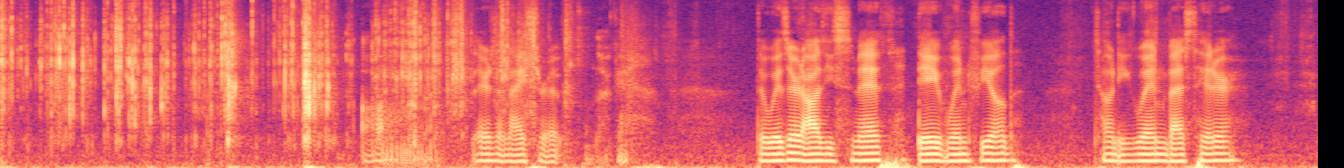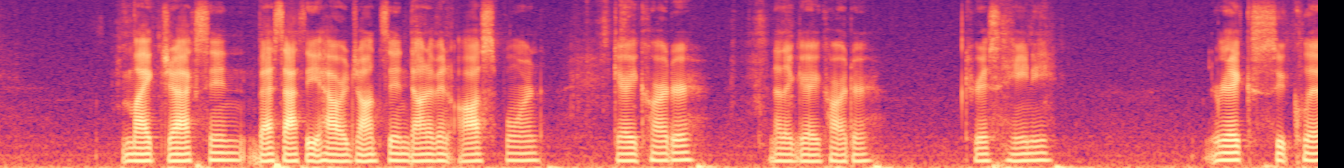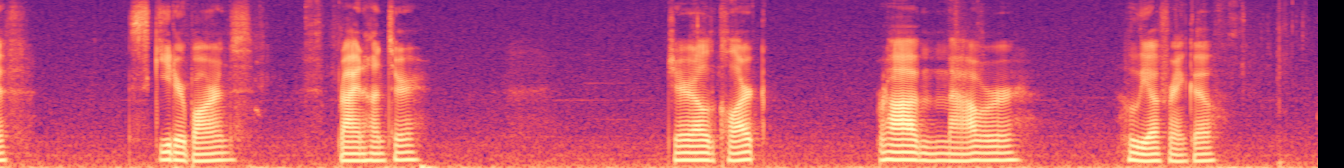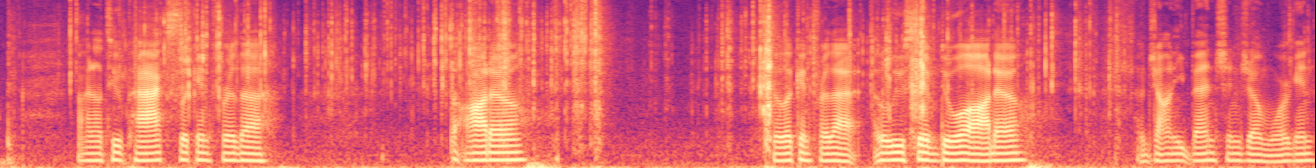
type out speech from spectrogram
There's a nice rip. Okay. The Wizard, Ozzie Smith, Dave Winfield, Tony Gwynn, best hitter. Mike Jackson, best athlete Howard Johnson, Donovan Osborne, Gary Carter, another Gary Carter, Chris Haney, Rick Sutcliffe, Skeeter Barnes, Brian Hunter, Gerald Clark, Rob Maurer, Julio Franco. Final two packs looking for the the auto. So looking for that elusive dual auto of Johnny Bench and Joe Morgan.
